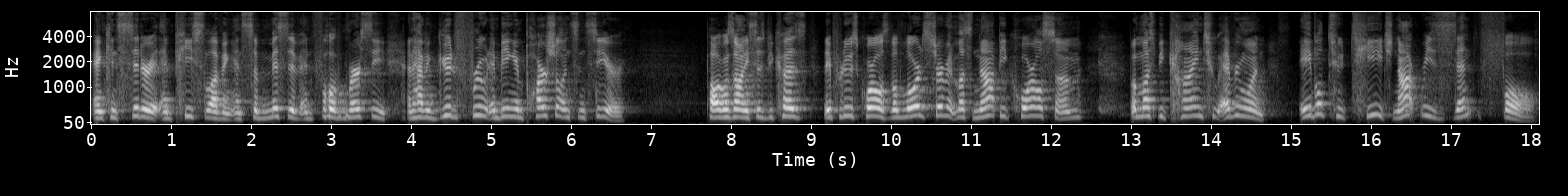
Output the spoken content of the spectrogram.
and considerate and peace loving and submissive and full of mercy and having good fruit and being impartial and sincere. Paul goes on, he says, Because they produce quarrels, the Lord's servant must not be quarrelsome, but must be kind to everyone, able to teach, not resentful.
